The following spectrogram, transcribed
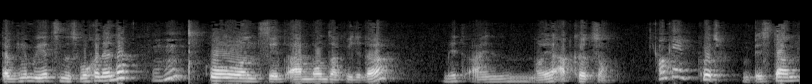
Dann gehen wir jetzt in das Wochenende und sind am Montag wieder da mit einer neuen Abkürzung. Okay. Gut, und bis dann.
